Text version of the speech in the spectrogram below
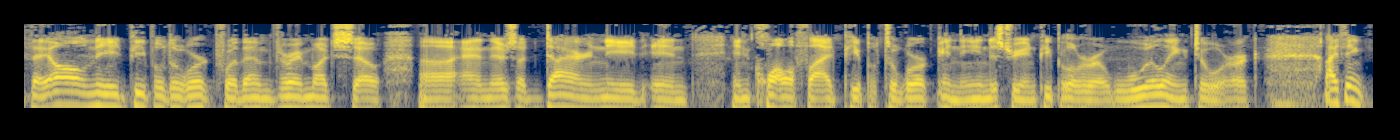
they all need people to work for them, very much so. Uh, and there's a dire need in in qualified people to work in the industry and people who are willing to work. I think.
